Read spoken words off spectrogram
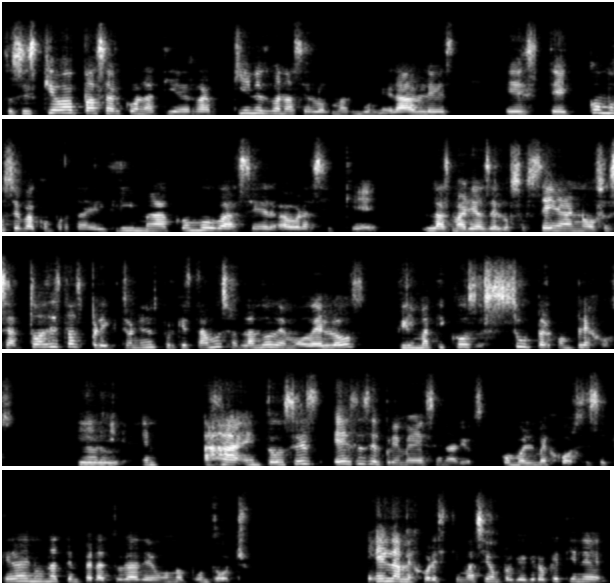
Entonces, ¿qué va a pasar con la Tierra? ¿Quiénes van a ser los más vulnerables? Este, ¿Cómo se va a comportar el clima? ¿Cómo va a ser ahora sí que las mareas de los océanos, o sea, todas estas predicciones, porque estamos hablando de modelos climáticos súper complejos. Y, ajá, entonces ese es el primer escenario, como el mejor, si se queda en una temperatura de 1.8, en la mejor estimación, porque creo que tiene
